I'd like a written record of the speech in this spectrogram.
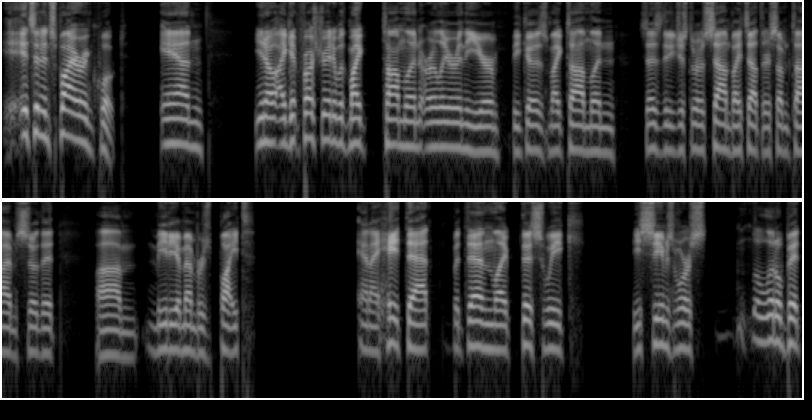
It's an inspiring quote, and you know I get frustrated with Mike Tomlin earlier in the year because Mike Tomlin says that he just throws sound bites out there sometimes so that um, media members bite. And I hate that. But then, like this week, he seems more a little bit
